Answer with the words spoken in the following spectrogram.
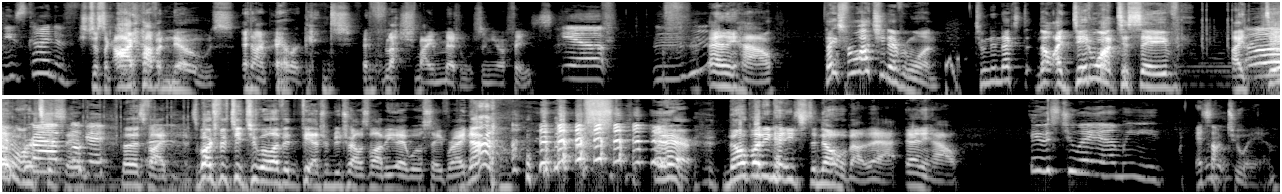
he's kind of He's just like I have a nose, and I'm arrogant, and flash my medals in your face. yeah. Mm-hmm. Anyhow, thanks for watching, everyone. Tune in next. No, I did want to save. I Oh, did want crap, to save. okay. No, that's fine. It's March 15, 211, Theatrum Neutralis Lobby. I will save right now. there. Nobody needs to know about that. Anyhow, It was 2 a.m. We need. it's not 2 a.m.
